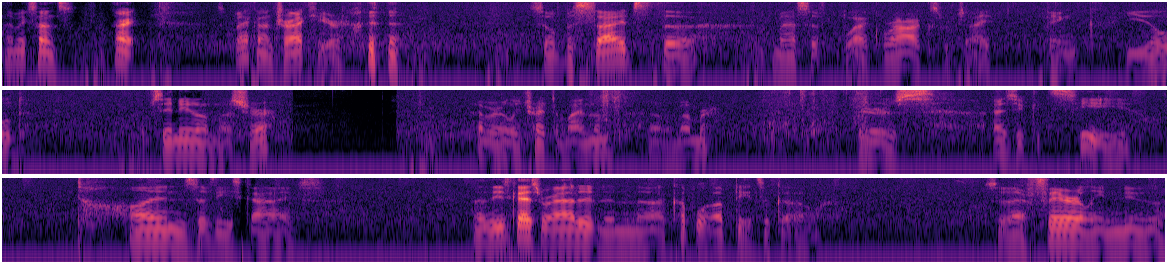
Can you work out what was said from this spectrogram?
That makes sense. Alright, so back on track here. So besides the massive black rocks, which I think yield obsidian, I'm not sure. I haven't really tried to mine them, I don't remember. There's, as you can see, tons of these guys. Now these guys were added in uh, a couple of updates ago. So they're fairly new.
